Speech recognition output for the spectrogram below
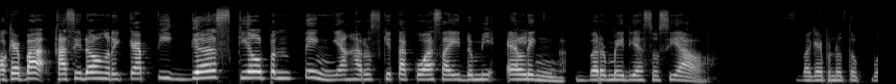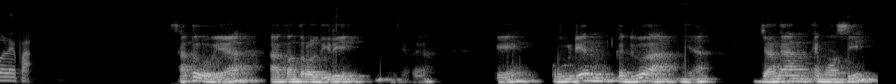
Oke Pak, kasih dong recap tiga skill penting yang harus kita kuasai demi eling bermedia sosial. Sebagai penutup boleh Pak? Satu ya, uh, kontrol diri. Oke, kemudian kedua ya, jangan emosi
